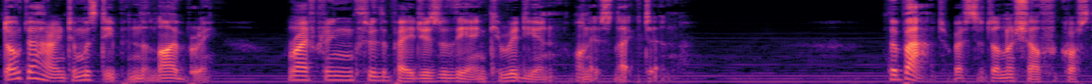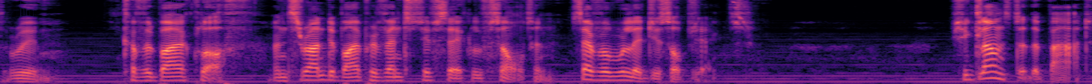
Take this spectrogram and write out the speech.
Dr. Harrington was deep in the library, rifling through the pages of the Enchiridion on its lectern. The bat rested on a shelf across the room, covered by a cloth and surrounded by a preventative circle of salt and several religious objects. She glanced at the bat,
